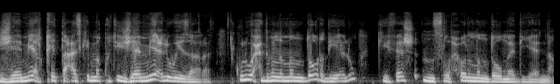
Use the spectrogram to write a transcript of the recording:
جميع القطاعات كما قلتي جميع الوزارات. كل واحد من المنظور ديالو كيفاش نصلحوا المنظومة ديالنا.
